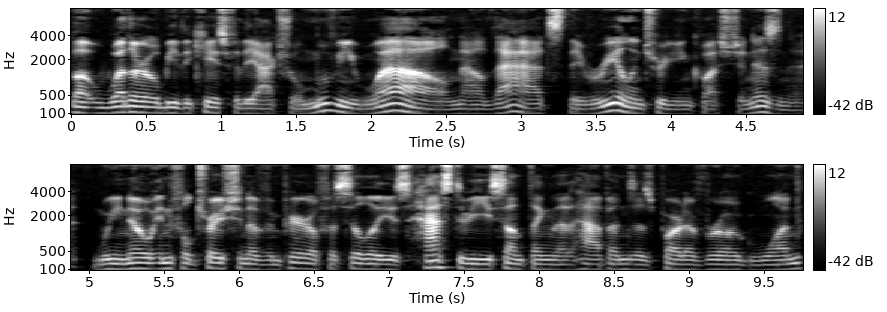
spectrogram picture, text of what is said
But whether it will be the case for the actual movie, well, now that's the real intriguing question, isn't it? We know infiltration of Imperial facilities has to be something that happens as part of Rogue One.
